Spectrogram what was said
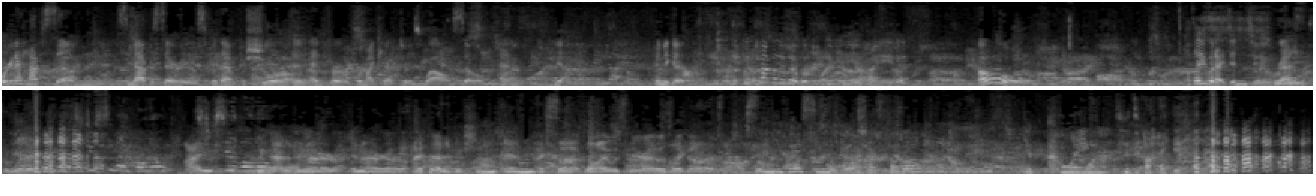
we're gonna have some some adversaries for them for sure, and, and for, for my character as well. So and yeah, gonna be good. Can you talk a little bit what you're doing in your hiatus? Oh. I'll tell you what I didn't do. we're Rest. Did you see my photo? I Did you see the photo? we had it in our in our uh, iPad edition, and I saw it while I was here. I was like, oh, that's Have awesome. you guys seen the whale shark photo? You're going to die.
